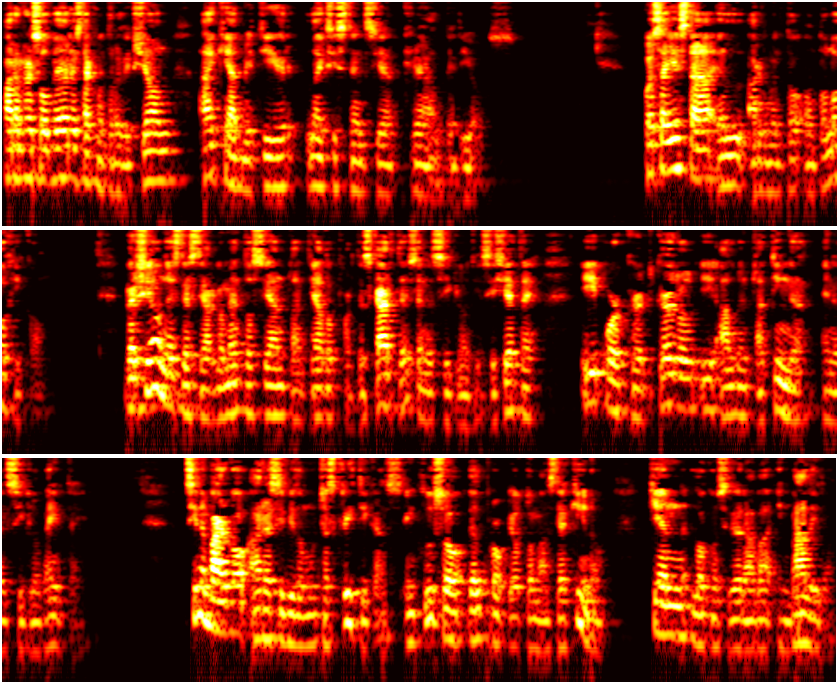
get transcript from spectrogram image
Para resolver esta contradicción hay que admitir la existencia real de Dios. Pues ahí está el argumento ontológico. Versiones de este argumento se han planteado por Descartes en el siglo XVII y por Kurt Gödel y Alvin Plantinga en el siglo XX. Sin embargo, ha recibido muchas críticas, incluso del propio Tomás de Aquino, quien lo consideraba inválido.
